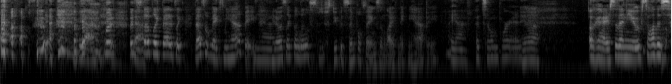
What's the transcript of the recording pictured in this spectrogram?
yeah, yeah. But and yeah. stuff like that. It's like that's what makes me happy. Yeah. You know, it's like the little st- stupid, simple things in life make me happy. Yeah, that's so important. Yeah. Okay, so then you saw this.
